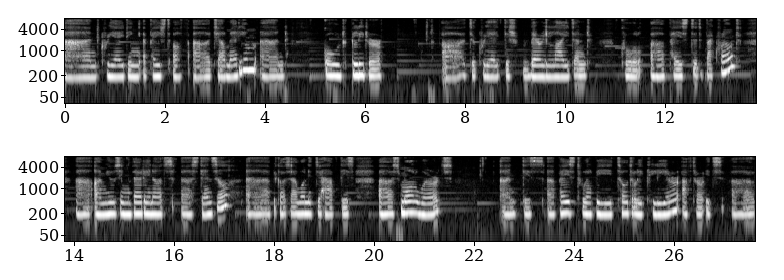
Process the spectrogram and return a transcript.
and creating a paste of uh, gel medium and gold glitter uh, to create this very light and cool uh, paste to the background. Uh, I'm using 30 knots uh, stencil uh, because I wanted to have these uh, small words and this uh, paste will be totally clear after it's uh,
